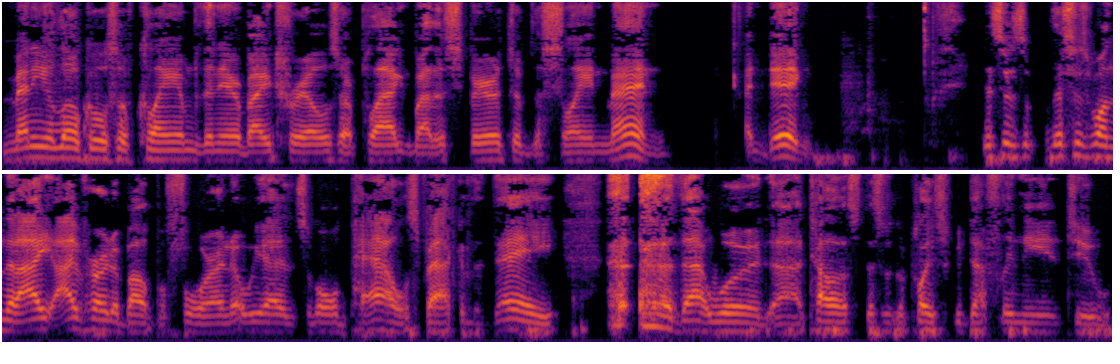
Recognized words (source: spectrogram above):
Many locals have claimed the nearby trails are plagued by the spirits of the slain men. I dig. This is this is one that I I've heard about before. I know we had some old pals back in the day that would uh, tell us this was a place we definitely needed to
